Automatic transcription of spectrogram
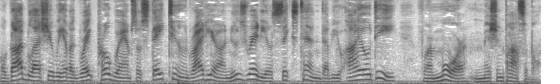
Well, God bless you. We have a great program, so stay tuned right here on News Radio 610 WIOD for more Mission Possible.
